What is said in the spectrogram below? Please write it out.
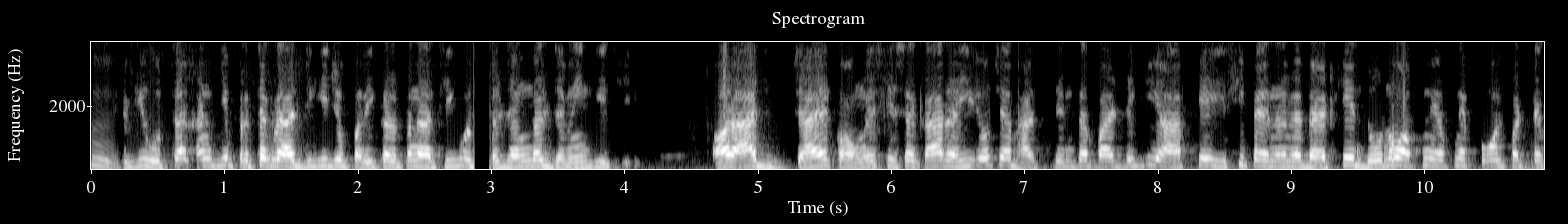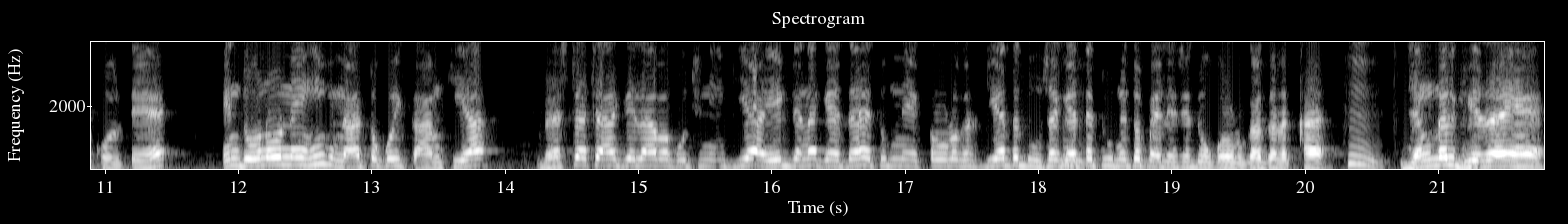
क्योंकि उत्तराखंड के पृथक राज्य की जो परिकल्पना थी वो जल जंगल ज़मीन की थी। और आज चाहे कांग्रेस की सरकार रही हो चाहे भारतीय जनता पार्टी की आपके इसी पैनल में बैठ के दोनों अपने अपने पोल पट्टे खोलते हैं। इन दोनों ने ही ना तो कोई काम किया भ्रष्टाचार के अलावा कुछ नहीं किया। एक जना कहता है तुमने एक करोड़ का किया तो दूसरा कहता है तूने तो पहले से दो करोड़ का कर रखा है। हम्म। जंगल घिर रहे हैं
